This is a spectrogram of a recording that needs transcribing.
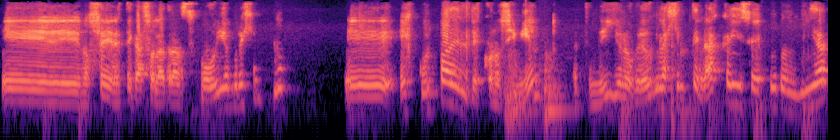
eh, no sé, en este caso la transfobia, por ejemplo, eh, es culpa del desconocimiento, ¿entendí? Yo no creo que la gente nazca y se despierte un día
